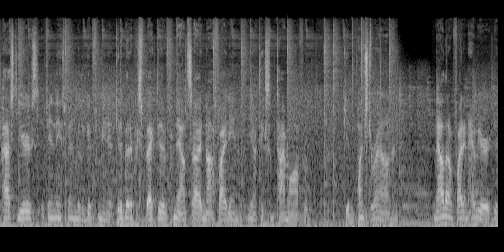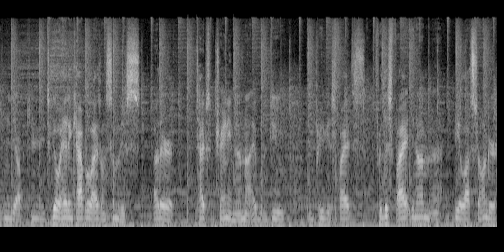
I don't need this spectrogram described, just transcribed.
past years, if anything, it's been really good for me to get a better perspective from the outside, not fighting, you know, take some time off of getting punched around. And now that I'm fighting heavier, it gives me the opportunity to go ahead and capitalize on some of these other types of training that I'm not able to do in previous fights. For this fight, you know, I'm gonna be a lot stronger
